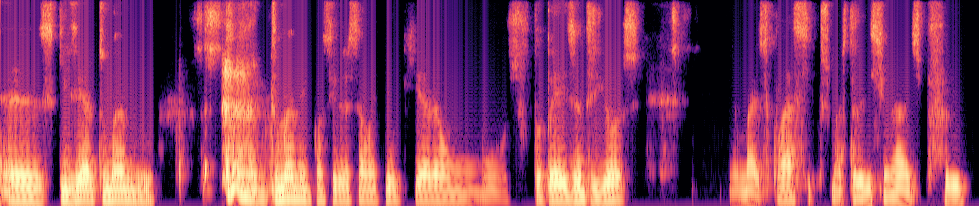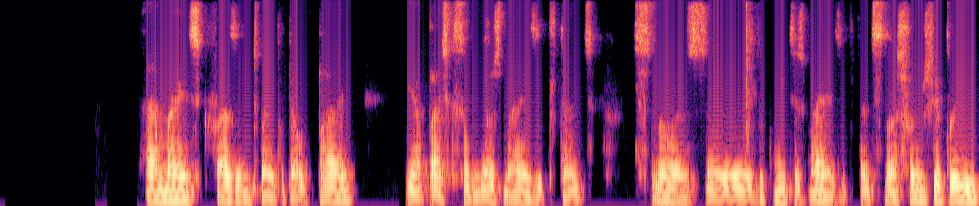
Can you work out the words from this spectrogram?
Uh, se quiser, tomando, tomando em consideração aquilo que eram os papéis anteriores, mais clássicos, mais tradicionais, preferido há mães que fazem muito bem o papel de pai e há pais que são melhores mães e, portanto, se nós, uh, do que muitas mães, e, portanto, se nós formos ver por aí,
